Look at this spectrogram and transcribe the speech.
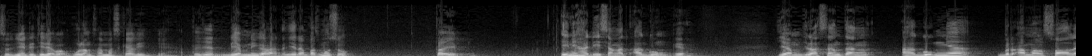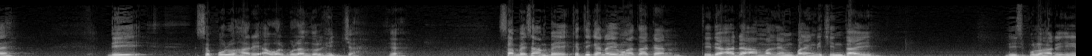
Maksudnya dia tidak bawa pulang sama sekali ya. Artinya dia meninggal hartanya dirampas musuh. Taib. Ini hadis sangat agung ya yang menjelaskan tentang agungnya beramal soleh di 10 hari awal bulan Dhul Hijjah. Ya. Sampai-sampai ketika Nabi mengatakan tidak ada amal yang paling dicintai di 10 hari ini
